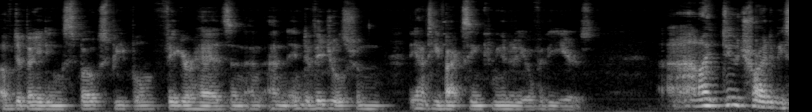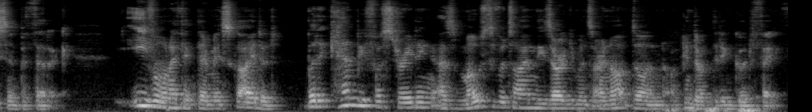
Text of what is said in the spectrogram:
of debating spokespeople, figureheads, and, and, and individuals from the anti-vaccine community over the years. And I do try to be sympathetic, even when I think they're misguided, but it can be frustrating as most of the time these arguments are not done or conducted in good faith.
